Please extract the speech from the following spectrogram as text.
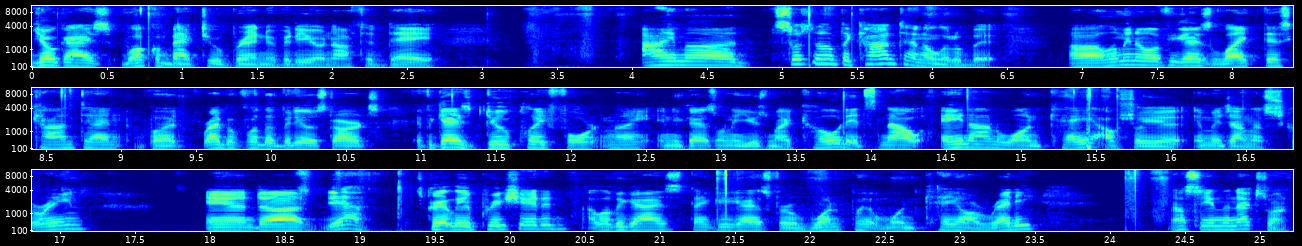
Yo guys, welcome back to a brand new video. Now today, I'm uh, switching up the content a little bit. Uh, let me know if you guys like this content, but right before the video starts, if you guys do play Fortnite and you guys want to use my code, it's now Anon1K. I'll show you an image on the screen. And uh, yeah, it's greatly appreciated. I love you guys. Thank you guys for 1.1K already. And I'll see you in the next one.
